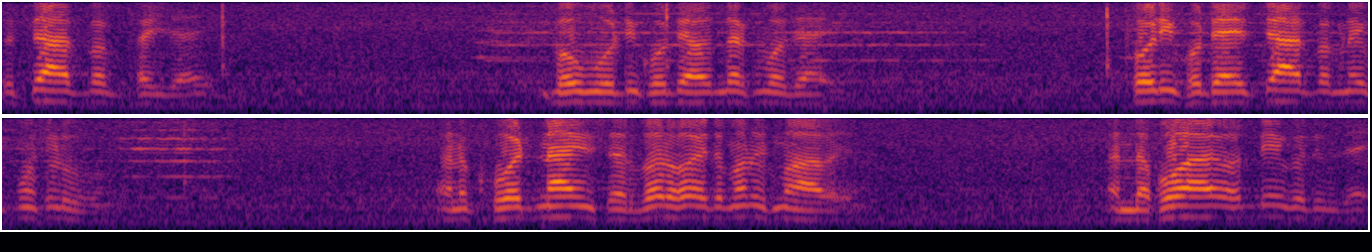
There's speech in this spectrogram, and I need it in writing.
તો ચાર પગ થઈ જાય. બહુ મોટી ખોટી આવે નરકમાં જાય. થોડી ખોટી આવી, ચાર પગ ને પૂછડું. અને ખોટ ના આવી સરભર હોય તો મનુષ્યમાં આવે. અને નફો આવ્યો દેવ બધું જાય.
